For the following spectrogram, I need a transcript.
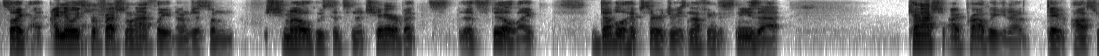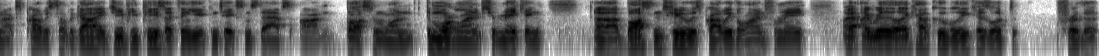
So, like, I, I know he's a professional athlete and I'm just some schmo who sits in a chair, but that's still like double hip surgery is nothing to sneeze at. cash, I probably, you know, David Pastrnak's probably still the guy. GPPs, I think you can take some stabs on Boston one. The more lineups you're making, uh, Boston two is probably the line for me. I, I really like how Kubalik has looked for the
